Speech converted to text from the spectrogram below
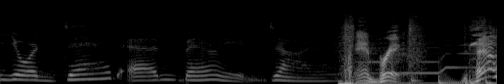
You're dead and buried, darling. And Brick. Hell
